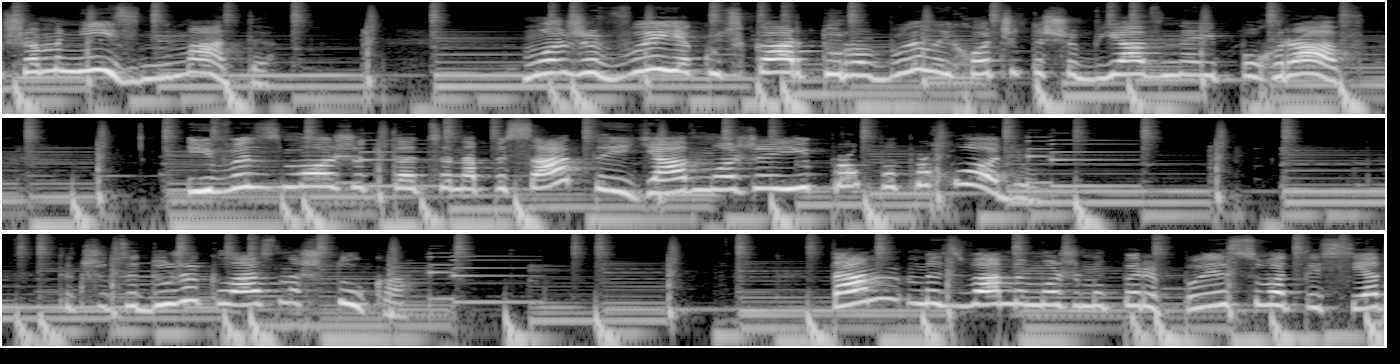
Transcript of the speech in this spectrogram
що мені знімати. Може, ви якусь карту робили і хочете, щоб я в неї пограв. І ви зможете це написати, і я може її про... попроходжу. Так що це дуже класна штука. Там ми з вами можемо переписуватись. Я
